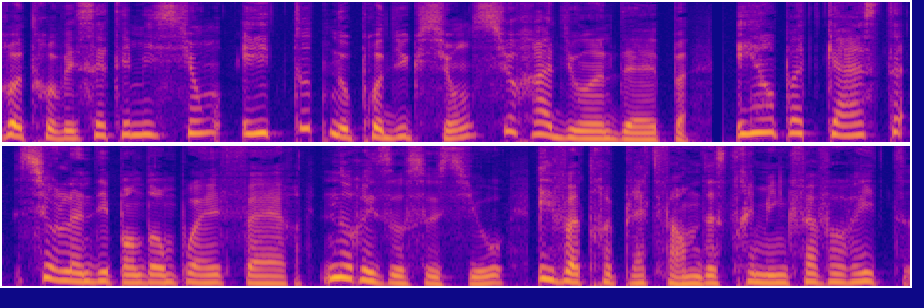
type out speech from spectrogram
Retrouvez cette émission et toutes nos productions sur Radio Indep et en podcast sur l'indépendant.fr, nos réseaux sociaux et votre plateforme de streaming favorite.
